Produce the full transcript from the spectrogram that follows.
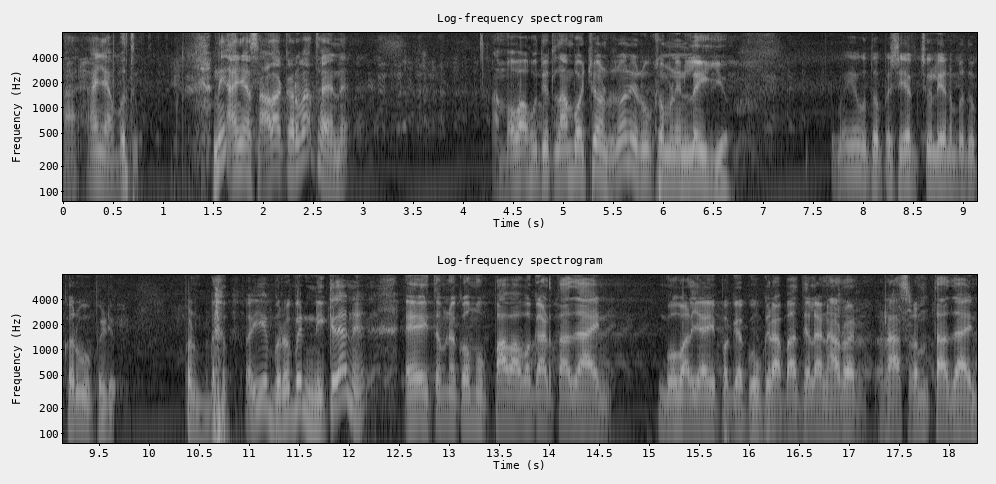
અહીંયા બધું. નહીં, અહીંયા શાળા કરવા થાય ને. આ મવા સુધી લાંબો છો ને, જો ને રૂખમણીને લઈ ગયો. એવું તો પછી એકચ્યુઅલી એને બધું કરવું પડ્યું. પણ એ બરોબર નીકળ્યા ને, એ તમને કહું, અમુક પાવા વગાડતા જાય ગોવાળિયા પગે ઘૂઘરા બાંધેલા ને, હારો રાસ રમતા જાય ને,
